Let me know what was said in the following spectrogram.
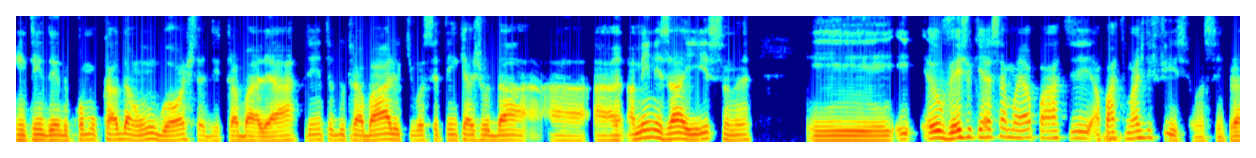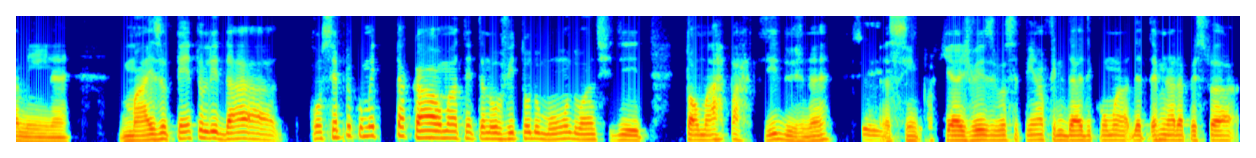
entendendo como cada um gosta de trabalhar dentro do trabalho, que você tem que ajudar a, a amenizar isso, né? E, e eu vejo que essa é a maior parte, a parte mais difícil, assim, para mim, né? Mas eu tento lidar com, sempre com muita calma, tentando ouvir todo mundo antes de tomar partidos, né? sim, Assim, porque às vezes você tem afinidade com uma determinada pessoa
